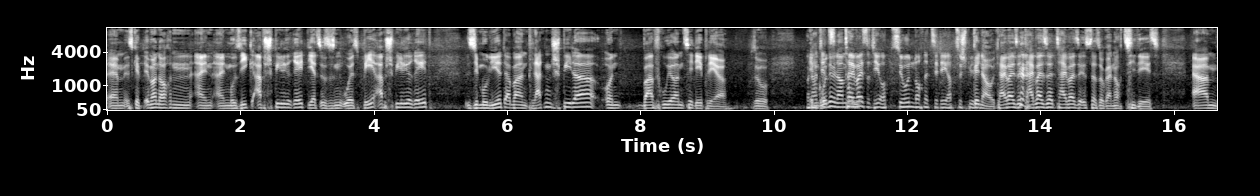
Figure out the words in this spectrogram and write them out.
Ähm, es gibt immer noch ein, ein, ein Musikabspielgerät, jetzt ist es ein USB-Abspielgerät, simuliert aber einen Plattenspieler und war früher ein CD-Player. So. Und Im hat Grunde genommen teilweise die Option, noch eine CD abzuspielen. Genau, teilweise, teilweise, teilweise ist da sogar noch CDs. Ähm,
